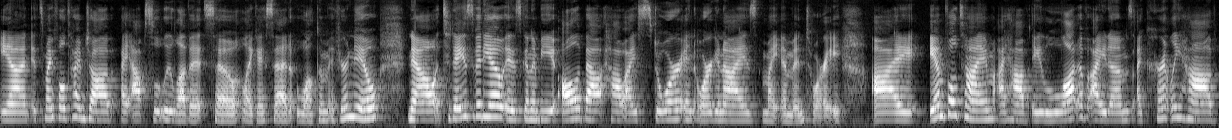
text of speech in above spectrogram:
And it's my full-time job. I absolutely love it. So like I said, welcome if you're new. Now today's video is going to be all about how I store and organize my inventory. I am full-time. I have a lot of items. I currently have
